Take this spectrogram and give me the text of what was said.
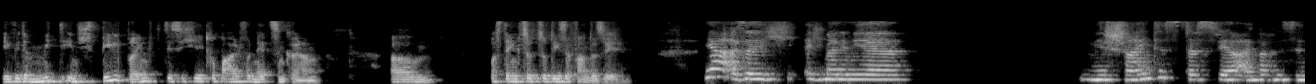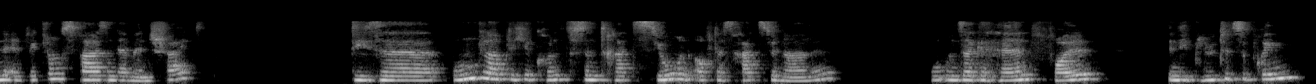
hier wieder mit ins Spiel bringt, die sich hier global vernetzen können. Ähm, was denkst du zu dieser Fantasie? Ja, also ich, ich meine, mir, mir scheint es, dass wir einfach in Entwicklungsphasen der Menschheit diese unglaubliche Konzentration auf das Rationale, um unser Gehirn voll in die Blüte zu bringen,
